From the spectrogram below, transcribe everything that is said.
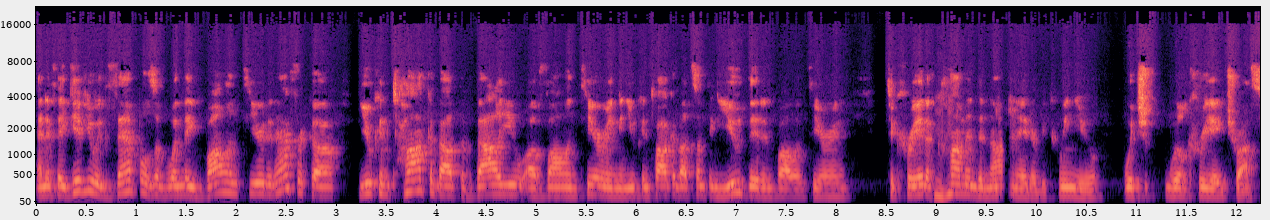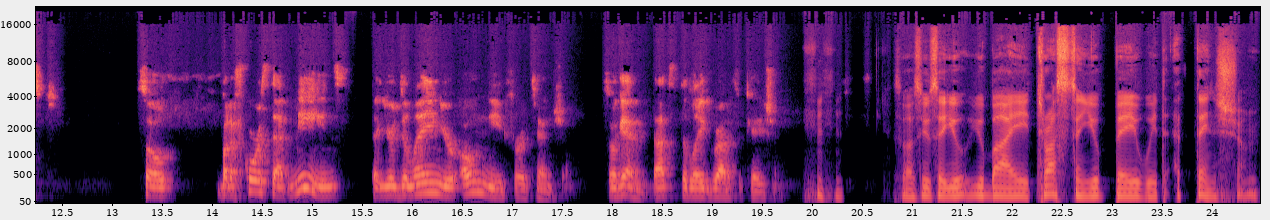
And if they give you examples of when they volunteered in Africa, you can talk about the value of volunteering and you can talk about something you did in volunteering to create a mm-hmm. common denominator between you, which will create trust. So, but of course, that means that you're delaying your own need for attention. So again, that's delayed gratification. so as you say, you, you buy trust and you pay with attention.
